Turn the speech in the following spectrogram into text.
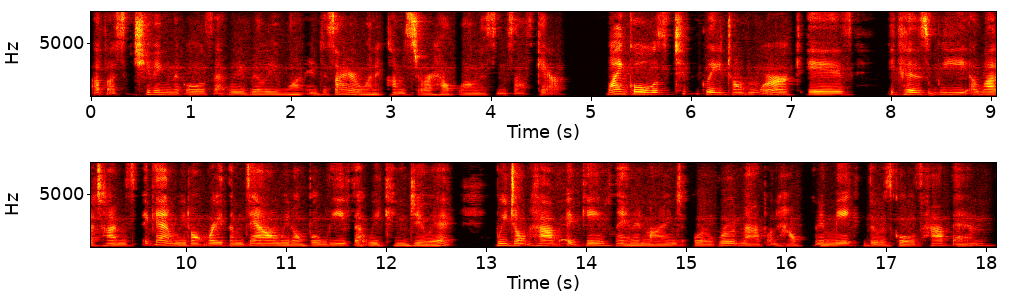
of us achieving the goals that we really want and desire when it comes to our health, wellness, and self care why goals typically don't work is because we, a lot of times, again, we don't write them down. We don't believe that we can do it. We don't have a game plan in mind or a roadmap on how we're going to make those goals happen.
